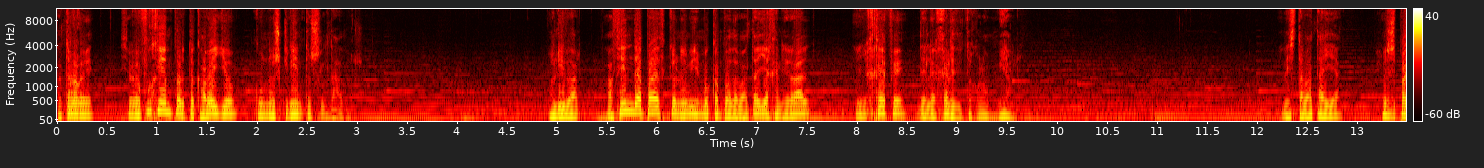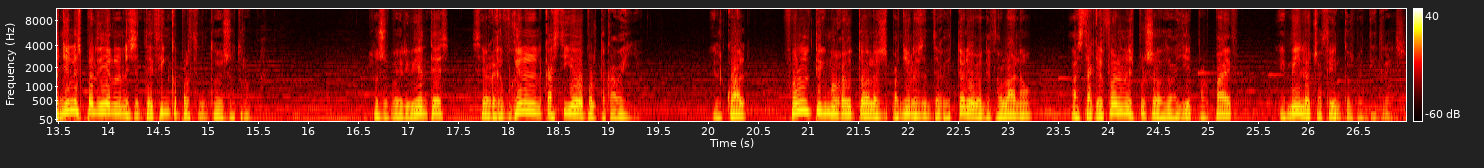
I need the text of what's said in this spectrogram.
La torre se refugia en Puerto Cabello con unos 500 soldados. Bolívar asciende a Páez con el mismo campo de batalla general en jefe del ejército colombiano. En esta batalla, los españoles perdieron el 75% de su tropa. Los supervivientes se refugiaron en el castillo de Puerto Cabello, el cual fue el último reducto de los españoles en territorio venezolano hasta que fueron expulsados de allí por Páez en 1823.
